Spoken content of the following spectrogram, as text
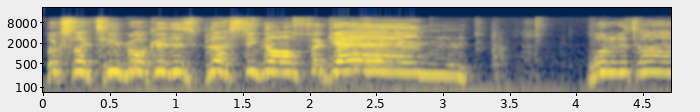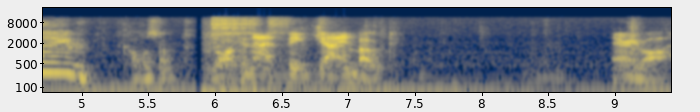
Looks like Team Rocket is blasting off again! One at a time! Cobblestone. Rocking that big giant boat. There you are.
